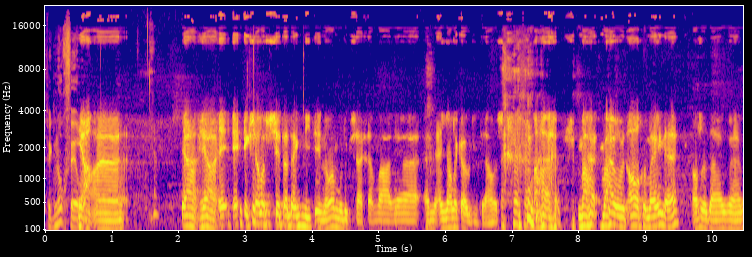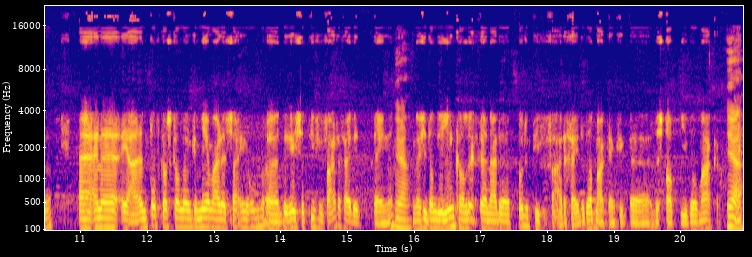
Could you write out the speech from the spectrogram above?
Vind ik nog veel. Ja, uh, ja, ja ik, ik, zelf zit daar denk ik niet in hoor, moet ik zeggen. Maar, uh, en, en Janneke ook niet trouwens. maar, maar, maar over het algemeen, hè, als we het daarover hebben. Uh, en uh, ja, een podcast kan denk ik meerwaarde zijn om de receptieve vaardigheden te trainen. Ja. En als je dan die link kan leggen naar de productieve vaardigheden, dat maakt denk ik de, de stap die je wil maken. Ja.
